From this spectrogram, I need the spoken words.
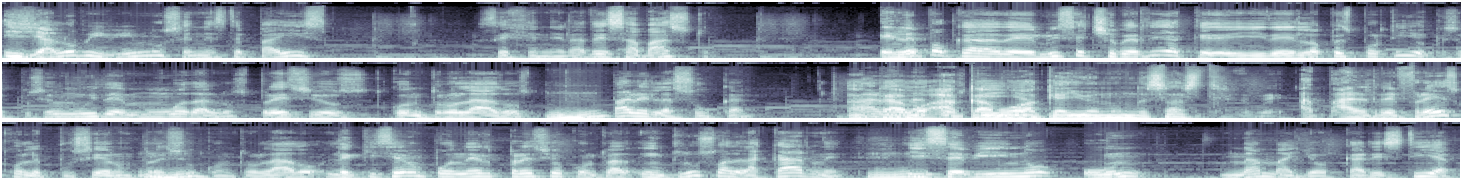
y ya lo vivimos en este país. Se genera desabasto. En la época de Luis Echeverría que, y de López Portillo, que se pusieron muy de moda los precios controlados para el azúcar, Acabó, acabó aquello en un desastre. Al refresco le pusieron precio controlado, le quisieron poner precio controlado incluso a la carne y se vino un- una mayor carestía,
